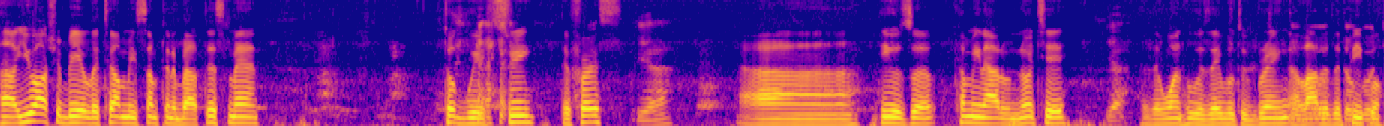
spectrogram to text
Uh, you all should be able to tell me something about this man, Togbe Sri the first. Yeah. Uh, he was uh, coming out of Noche, yeah. the one who was able to bring a lot of the people.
